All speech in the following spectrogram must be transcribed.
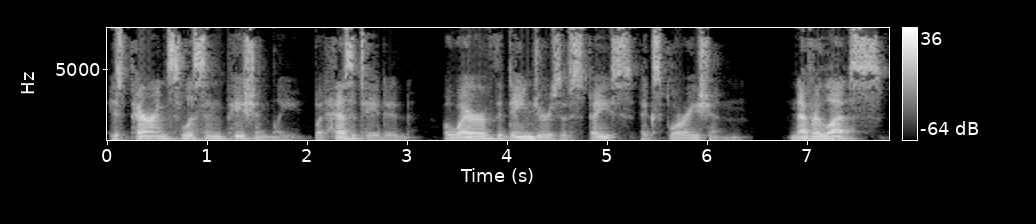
His parents listened patiently but hesitated, aware of the dangers of space exploration. Nevertheless,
